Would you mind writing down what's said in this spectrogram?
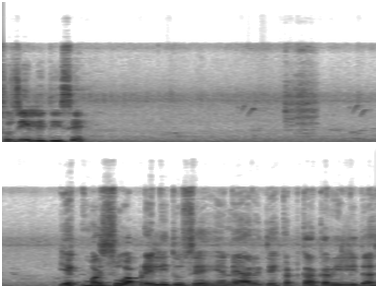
સૂજી લીધી છે. એક મરસું આપણે લીધું છે. એને આ રીતે કટકા કરી લીધા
